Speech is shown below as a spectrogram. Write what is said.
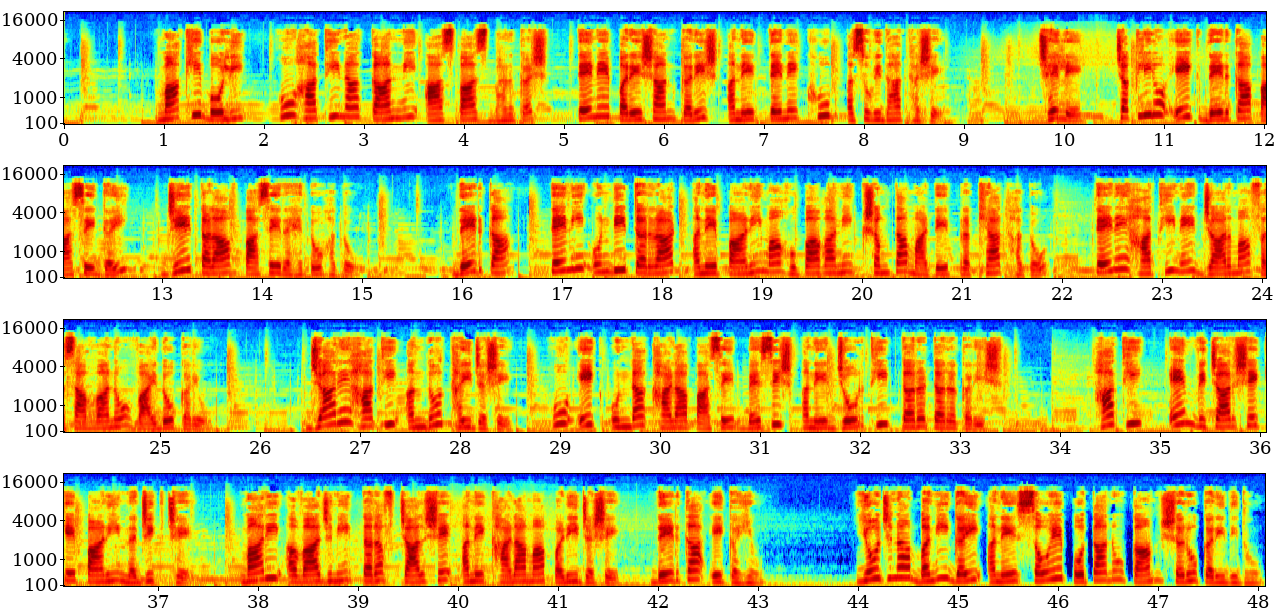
માખી બોલી હું હાથીના કાનની આસપાસ ભણકશ, તેને પરેશાન કરીશ અને તેને ખૂબ અસુવિધા થશે. છેલ્લે, ચકલીઓ એક દેડકા પાસે ગઈ, જે તળાવ પાસે રહેતો હતો. દેડકા, તેની ઊંડી ટર્રાટ અને પાણીમાં હુપાવાની ક્ષમતા માટે પ્રખ્યાત હતો, તેણે હાથીને જાળમાં ફસાવવાનો વાયદો કર્યો. જ્યારે હાથી અંધો થઈ જશે હું એક ઊંડા ખાડા પાસે બેસીશ અને જોરથી ટર ટર કરીશ. હાથી એમ વિચારશે કે પાણી નજીક છે. મારી અવાજની તરફ ચાલશે અને ખાડામાં પડી જશે, દેડકા એ કહ્યું. યોજના બની ગઈ અને સૌએ પોતાનું કામ શરૂ કરી દીધું.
